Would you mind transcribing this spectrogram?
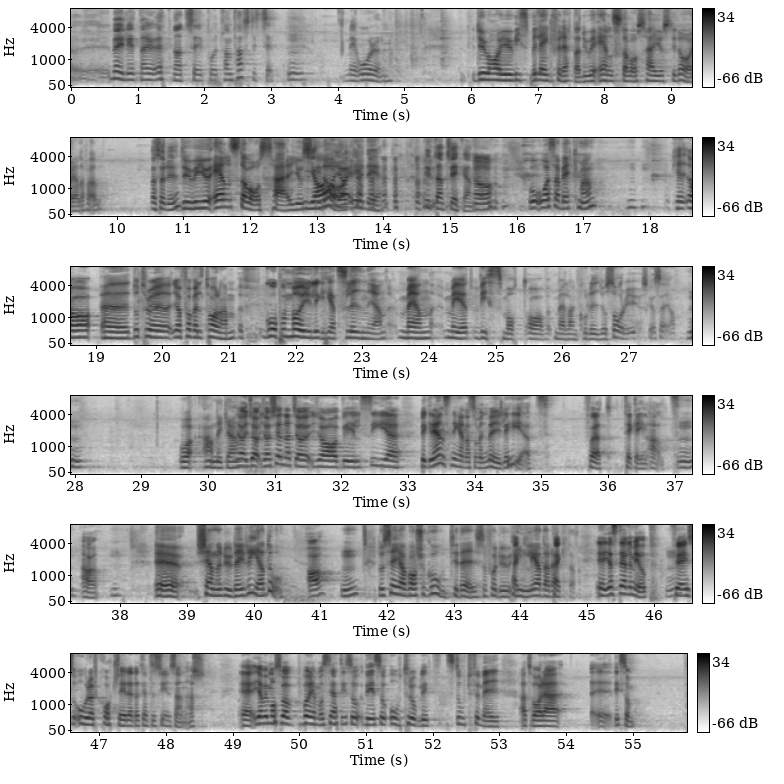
möjligheterna har öppnat sig på ett fantastiskt sätt mm. med åren. Du har ju viss belägg för detta. Du är äldst av oss här just idag i alla fall. Vad sa du? Du är ju äldst av oss här just ja, idag. Ja, jag är det. Utan tvekan. Ja. Och Åsa Bäckman? Okej, ja, eh, då tror jag jag får väl ta den här, gå på möjlighetslinjen, men med ett visst mått av melankoli och sorg, ska jag säga. Mm. Och Annika? Jag, jag, jag känner att jag, jag vill se begränsningarna som en möjlighet för att täcka in allt. Mm. Ja. Eh, känner du dig redo? Ja. Mm. Då säger jag varsågod till dig så får du Tack. inleda. Tack. Eh, jag ställer mig upp, mm. för jag är så oerhört kort så jag är rädd att jag inte syns annars. Eh, jag måste bara börja med att säga att det är så, det är så otroligt stort för mig att vara eh, liksom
